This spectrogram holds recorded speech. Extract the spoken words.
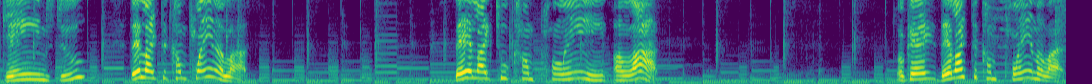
games do they like to complain a lot. They like to complain a lot. Okay? They like to complain a lot.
